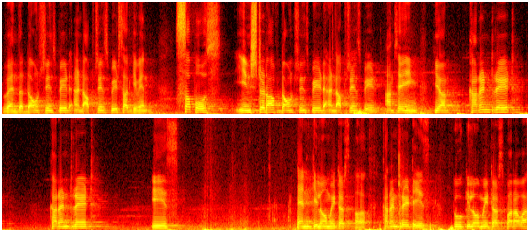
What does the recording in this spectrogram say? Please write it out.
when the downstream speed and upstream speeds are given. Suppose instead of downstream speed and upstream speed I am saying here current rate current rate is 10 kilometers uh, current rate is 2 kilometers per hour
